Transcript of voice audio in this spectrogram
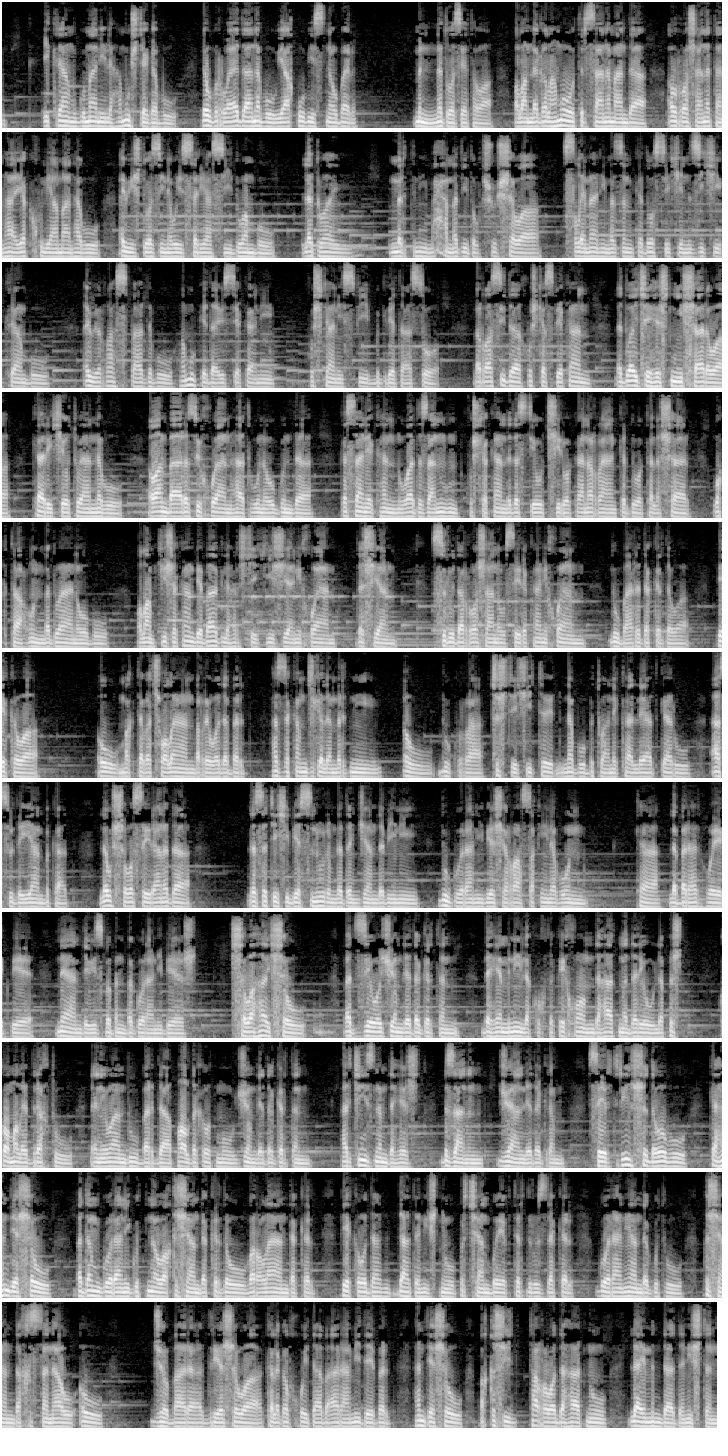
ئیکرام گومانی لە هەموو شتێک ئەبوو، لەو بڕوایەدا نەبوو یاقوبی سنەوبەر من نەدۆزێتەوە، بەڵام لەگەڵ هەموو ئەو ترسانەماندا ئەو ڕۆژانە تەنها یەک خولیامان هەبوو ئەویش دۆزینەوەی سەریاسی دووەم بوو. لە دوای مردنی محەمەدی دڵشووشەوە، سڵێمانی مەزن کە دۆستێکی نزیکی ئیکرام بوو، ئەوی ڕاسپاردبوو هەموو پێداویستییەکانی خوشکانی سپی بگرێتە ئەستۆ. لە ڕاستیدا خوشکە سپییەکان لە دوای جێهێشتنی شارەوە کارێکی ئەوتۆیان نەبوو، ئەوان بە ئارەزووی خۆیان هاتبوونە ئەو گوندە، کەسانێک هەن وا دەزانن خوشکەکان لە دەستی ئەو چیرۆکانە ڕایانکردووە کە لە شار وەک تاعون بەدوایانەوە بوو، بەڵام کیشەکان بێباک لە هەر شتێکی ژیانی خۆیان دەشیان، سروو دەر ڕۆژانە و سەیرەکانی خۆیان دووبارە دەکردەوە، پێکەوە ئەو مەکتەبە چۆڵەیان بەڕێوە دەبرد، هەست دەکەم جگە لە مردنی ئەو دوو کوڕە چ شتێکی تر نەبوو بتوانێت کار لە یادگار و ئاسوودەییان بکات، لەو شەوە سەیرانەدا لەزەتێکی بێ سنوورم لە دەنگیان دەبینی، دوو گۆرانی بێژی ڕاستەقینە بوون کە لەبەر هەر هۆیەک بێ نەیان دەویست ببن بە گۆرانی بێژ. شەوەهای شەو بە دزێوە گوێم لێ دەگرتن، بە هێمنی لە کوختەکەی خۆم دەهاتمە دەرێ و لە پشت کۆمەڵێ درەخت و لە نێوان دوو بەردا پاڵ دەکەوتم و گوێم لێ دەگرتن. هەرگیز نەمدەهێشت بزانن گوێیان لێ دەگرم. سەیرترین شت ئەوە بوو کە هەندێ شەو، بەدەم گۆرانی گوتنەوە قژیان دەکردەوە و بەڕەڵایان دەکرد، پێکەوە دادەنیشتن و پرچیان بۆ یەکتر دروست دەکرد، گۆرانیان دەگوت و قژیان دەخستە ناو ئەو جۆبارە درێژەوە کە لەگەڵ خۆیدا بە ئارامی دەیبرد، هەندێ شەو بە قژی تەڕەوە دەهاتن و لای من دادەنیشتن.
